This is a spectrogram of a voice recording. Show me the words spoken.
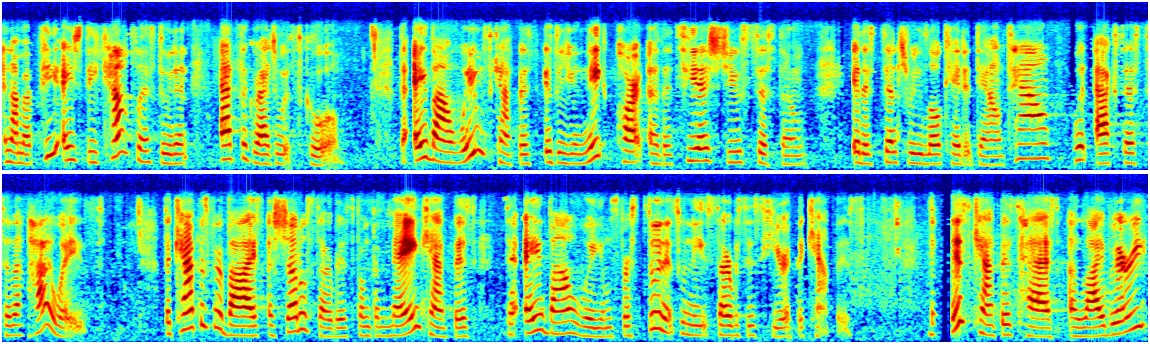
and I'm a PhD counseling student at the graduate school. The Avon Williams campus is a unique part of the TSU system. It is centrally located downtown with access to the highways. The campus provides a shuttle service from the main campus to Avon Williams for students who need services here at the campus. This campus has a library,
